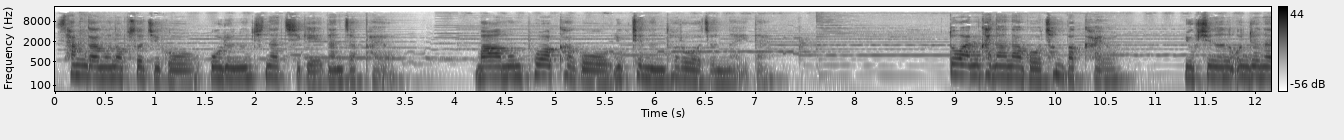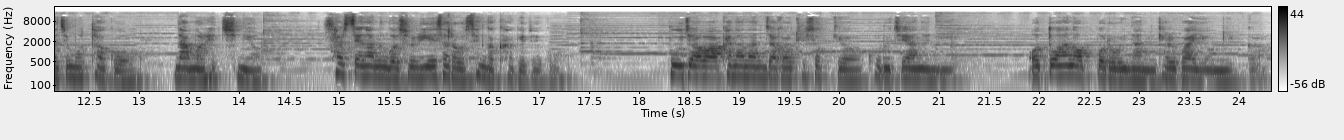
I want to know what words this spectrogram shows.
삼강은 없어지고 오류는 지나치게 난잡하여 마음은 포악하고 육체는 더러워졌나이다. 또한 가난하고 천박하여 육신은 온전하지 못하고 남을 해치며 살생하는 것을 예사로 생각하게 되고 부자와 가난한 자가 뒤섞여 고르지 않으니 어떠한 업보로 인한 결과이옵니까?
